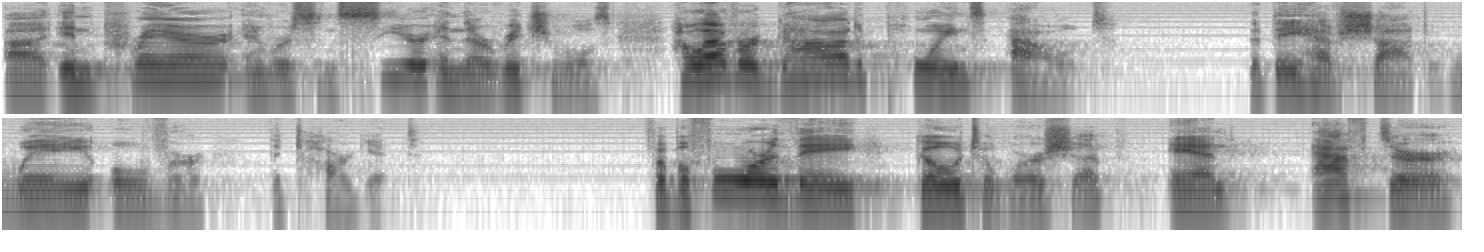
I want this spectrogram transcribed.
uh, in prayer and were sincere in their rituals. However, God points out that they have shot way over the target. For before they go to worship and after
